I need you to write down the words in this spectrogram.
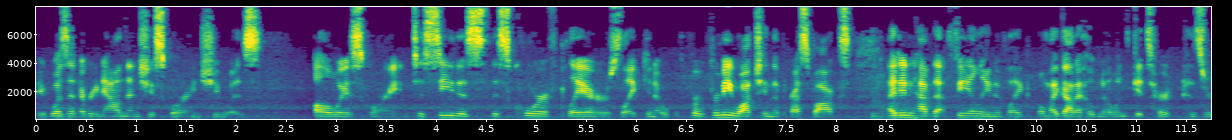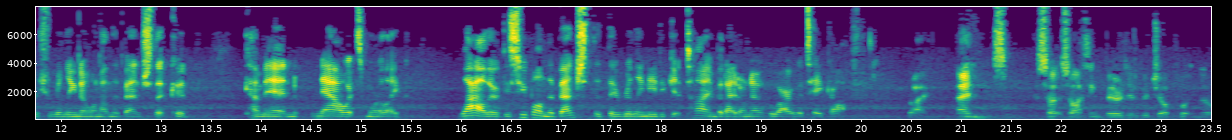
it wasn't every now and then she's scoring, she was always scoring. To see this this core of players, like you know, for, for me watching the press box, I didn't have that feeling of like, oh my god, I hope no one gets hurt because there's really no one on the bench that could come in. Now it's more like, wow, there are these people on the bench that they really need to get time, but I don't know who I would take off. Right, and so so I think Vera did a good job putting the,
